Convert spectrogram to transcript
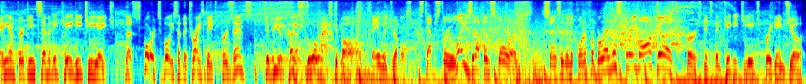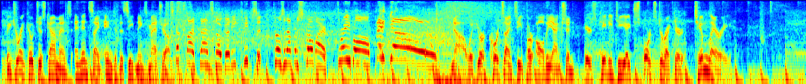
AM 1370 KDTH, the sports voice of the Tri States, presents Dubuque High School basketball. Bailey dribbles, steps through, lays it up, and scores. Sends it in the corner for Berendis. Three ball, good. First, it's the KDTH pregame show featuring coaches' comments and insight into this evening's matchup. Tipped by Fens, no good. He keeps it, throws it up for Strohmeyer. Three ball, bingo! Now, with your courtside seat for all the action, here's KDTH Sports Director Tim Larry.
